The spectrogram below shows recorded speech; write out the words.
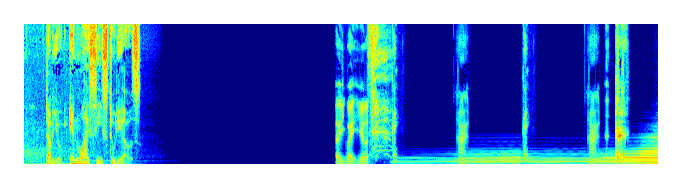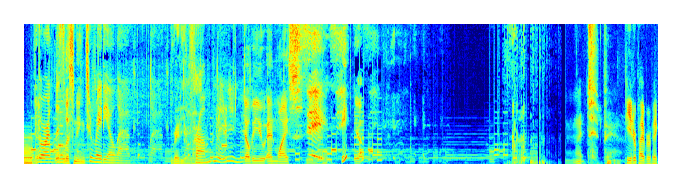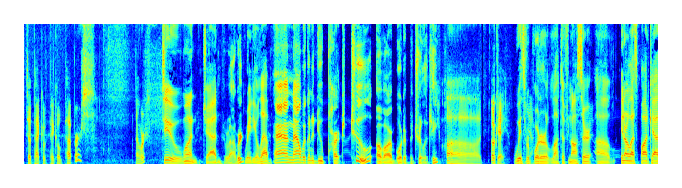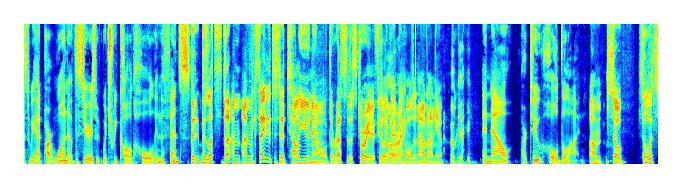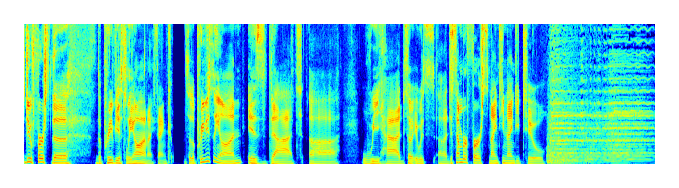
WNYC Studios. Oh, wait, you're listening. Okay. All right. Okay. All right. You're listening, Listening to Radio Lab. Radio Lab. From WNYC. See? Yeah. All right. Peter Piper picked a peck of pickled peppers. That works. Two, one. Jad. Robert. Radio Lab. And now we're going to do part two of our Border Patrilogy. Uh, okay. With reporter Latif Nasser. Uh, in our last podcast, we had part one of the series, which we called "Hole in the Fence." But but let's. Let, I'm I'm excited to tell you now the rest of the story. I feel like All I've right. been holding out on you. Okay. And now part two, "Hold the Line." Um. So so let's do first the the previously on. I think so. The previously on is that uh, we had so it was uh, December first, nineteen ninety two.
